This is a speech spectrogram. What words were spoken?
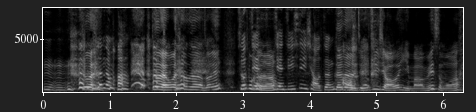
嗯嗯，对，真的吗？对，我这样子说，哎、欸，这不可能，剪辑技巧真好。对，对对，剪辑技巧而已嘛，没什么、啊。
